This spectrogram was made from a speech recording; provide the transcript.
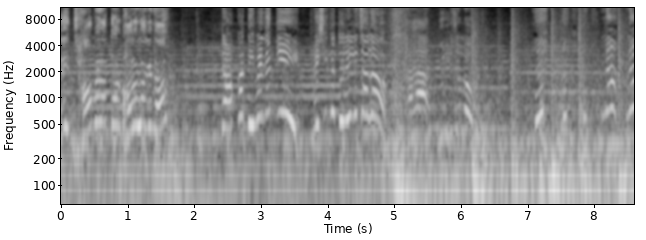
এই ঝামেলা তোর ভালো লাগে না টাকা দিবে নাকি মেশিনটা তুলে নিয়ে চলো হ্যাঁ হ্যাঁ দিল্লি চলো না না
